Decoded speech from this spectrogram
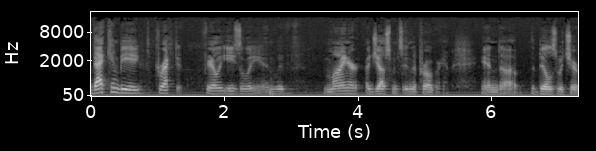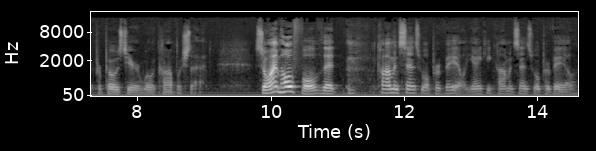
that can be corrected fairly easily and with minor adjustments in the program. And uh, the bills which are proposed here will accomplish that. So I'm hopeful that common sense will prevail. Yankee common sense will prevail.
